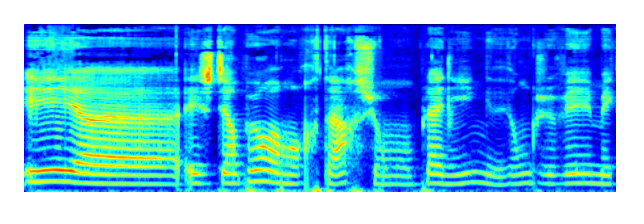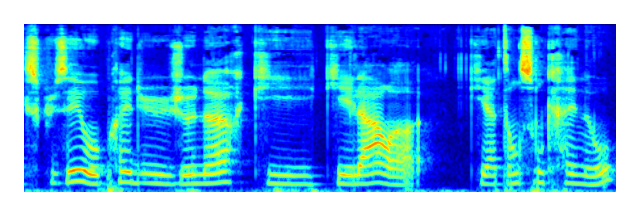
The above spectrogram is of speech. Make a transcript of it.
Et, euh, et j'étais un peu en retard sur mon planning, et donc je vais m'excuser auprès du jeuneur qui, qui est là, qui attend son créneau.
